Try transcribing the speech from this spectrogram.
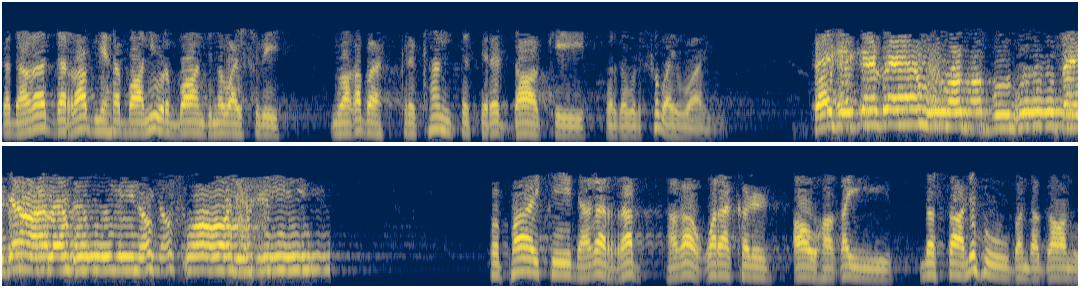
کداغه در رب مهرباني ور باندې نوای شوی نو هغه به کرکن په سرت دا کې ورغول شوی وای فاجتباه ربه فجعله من الصالحين په پای کې دغه رب هغه غوړه کړ او هغه د صالحو بندگانو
